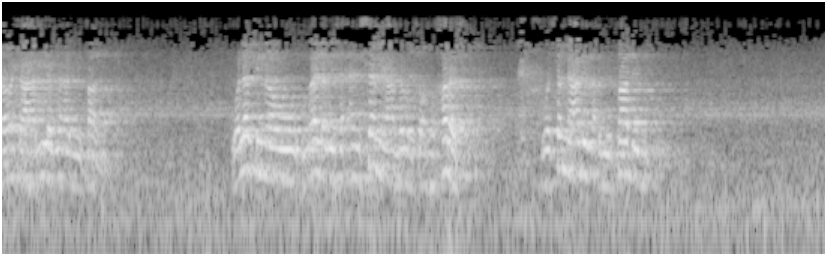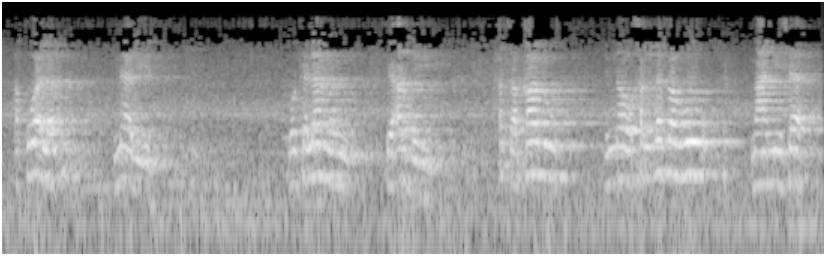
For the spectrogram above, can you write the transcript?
ترك علي بن أبي طالب. ولكنه ما لبث أن سمع الرسول خرج وسمع علي بن أبي طالب أقوالا نارية وكلاما في عرضه. حتى قالوا إنه خلفه مع النساء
